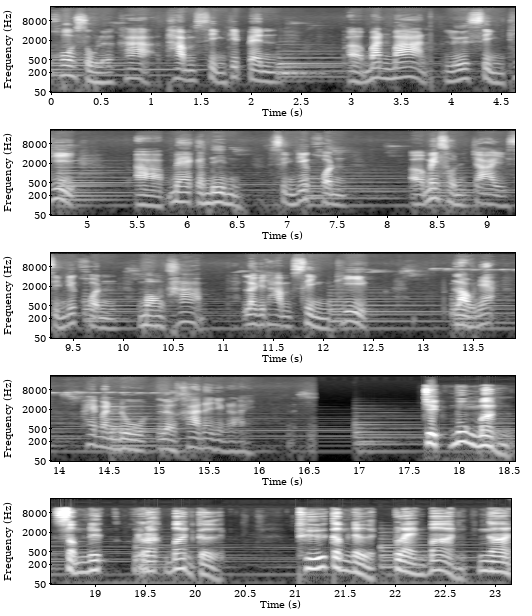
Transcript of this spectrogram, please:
โก้สู่เลอค่าทำสิ่งที่เป็นบ้านบ้านๆหรือสิ่งที่แบกระดิน สิ่งที่คนไม่สนใจ สิ่งที่คนมองข้าม เราจะทำสิ่งที่เหล่านี้ให้มันดูเลอค่าได้อย่างไร จิตมุ่งมั่นสำนึกรักบ้านเกิด ถือกำเนิดแปลงบ้านงาน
